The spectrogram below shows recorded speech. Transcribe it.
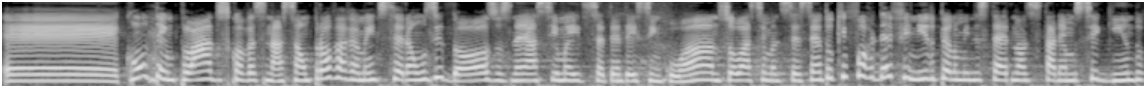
é, contemplados com a vacinação provavelmente serão os idosos, né, acima de 75 anos ou acima de 60. O que for definido pelo Ministério, nós estaremos seguindo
